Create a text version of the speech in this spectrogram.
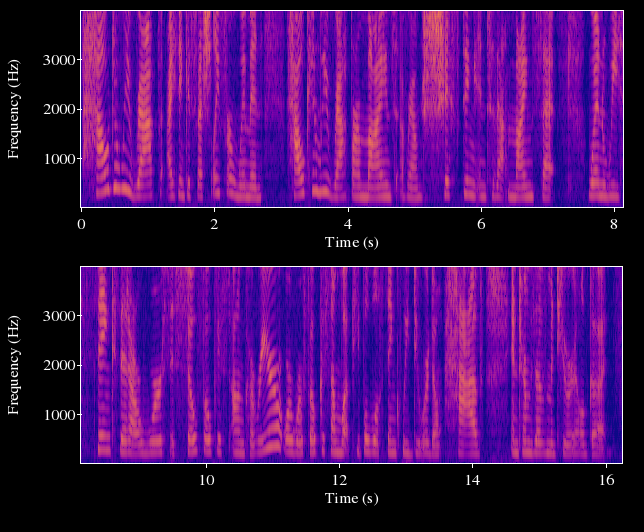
how do we wrap, I think, especially for women, how can we wrap our minds around shifting into that mindset when we think that our worth is so focused on career or we're focused on what people will think we do or don't have in terms of material goods?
